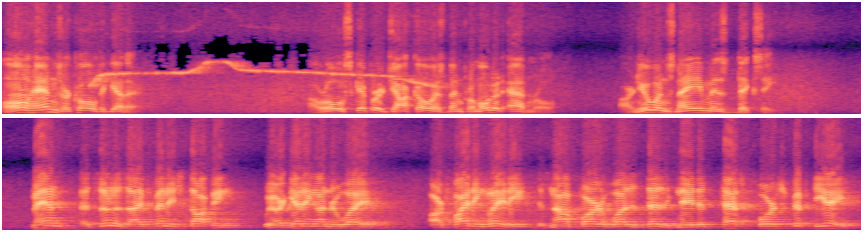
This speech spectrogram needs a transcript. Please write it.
All hands are called together. Our old skipper, Jocko, has been promoted admiral. Our new one's name is Dixie. Men, as soon as I finish talking, we are getting underway. Our fighting lady is now part of what is designated Task Force 58.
